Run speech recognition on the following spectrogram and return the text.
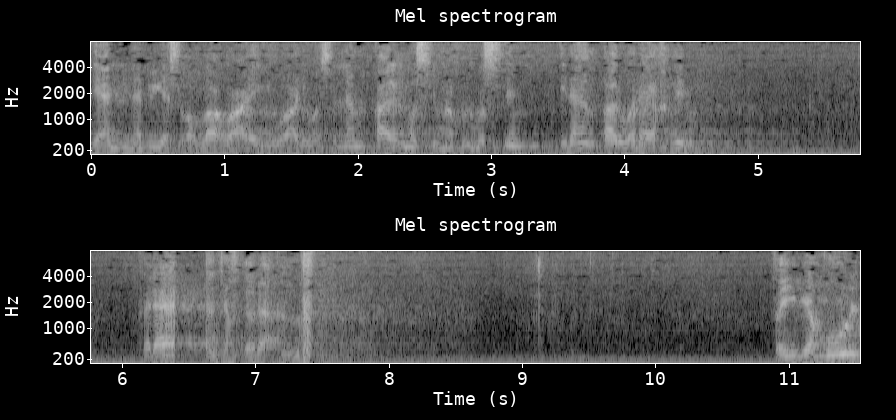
لأن النبي صلى الله عليه وآله وسلم قال المسلم أخو المسلم إلى أن قال ولا يخذله. فلا أن تخذل المسلم. طيب يقول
